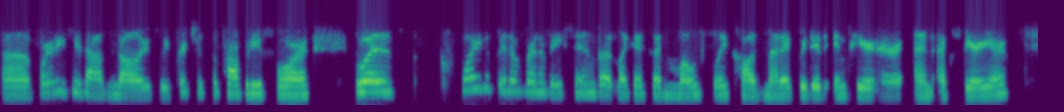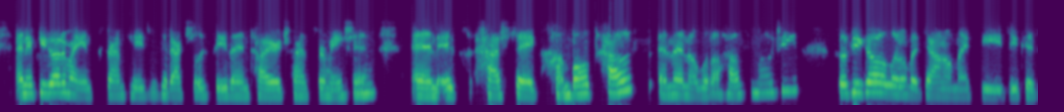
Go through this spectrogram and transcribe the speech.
uh, forty two thousand dollars we purchased the property for. Was quite a bit of renovation, but like I said, mostly cosmetic. We did interior and exterior. And if you go to my Instagram page, you could actually see the entire transformation. And it's hashtag Humboldt House and then a little house emoji. So if you go a little bit down on my feed, you could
